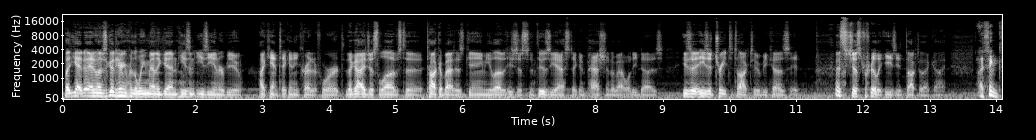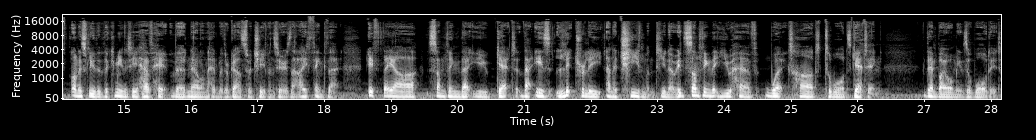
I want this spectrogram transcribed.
But yeah, and it was good hearing from the wingman again. He's an easy interview. I can't take any credit for it. The guy just loves to talk about his game. He loves. He's just enthusiastic and passionate about what he does. He's a he's a treat to talk to because it it's just really easy to talk to that guy. I think honestly that the community have hit the nail on the head with regards to achievement series. That I think that if they are something that you get that is literally an achievement, you know, it's something that you have worked hard towards getting, then by all means award it.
